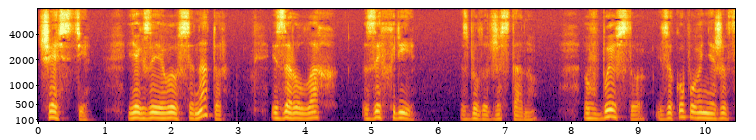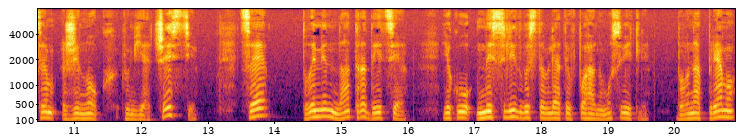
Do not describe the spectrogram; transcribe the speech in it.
честі, як заявив сенатор Ізаруллах Зехрі з Белуджистану. Вбивство і закопування живцем жінок в ім'я честі це племінна традиція, яку не слід виставляти в поганому світлі, бо вона прямо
